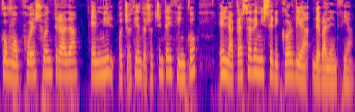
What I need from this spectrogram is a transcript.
como fue su entrada en 1885 en la Casa de Misericordia de Valencia.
